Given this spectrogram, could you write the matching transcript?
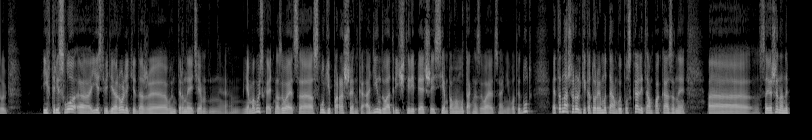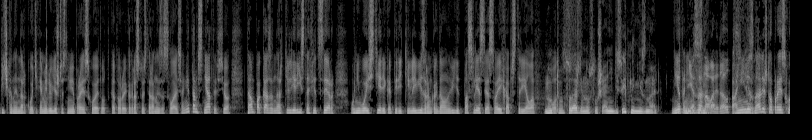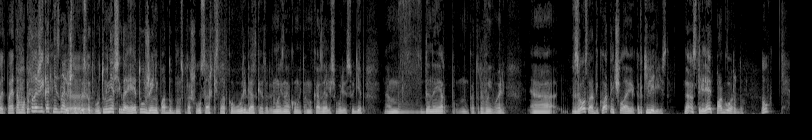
Их трясло, э, есть видеоролики даже в интернете, я могу сказать, называется «Слуги Порошенко». 1, 2, 3, 4, 5, 6, 7, по-моему, так называются они, вот идут. Это наши ролики, которые мы там выпускали, там показаны э, совершенно напичканные наркотиками люди, что с ними происходит, вот, которые как раз с той стороны засылались. Они там сняты, все. Там показан артиллерист, офицер, у него истерика перед телевизором, когда он видит последствия своих обстрелов. Ну, вот. подожди, ну слушай, они действительно не знали. Нет, они не, не осознавали, да? Вот они не знали, что происходит, поэтому... Ну, подожди, как не знали, что э, происходит? Вот у меня всегда, я это уже не подобного спрашивал, у Сашки Сладкова, у ребят, которые, мои знакомые, там оказались волей судеб там, в ДНР, ну, которые воевали. А, взрослый, адекватный человек, артиллерист, да, стреляет по городу. Ну,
